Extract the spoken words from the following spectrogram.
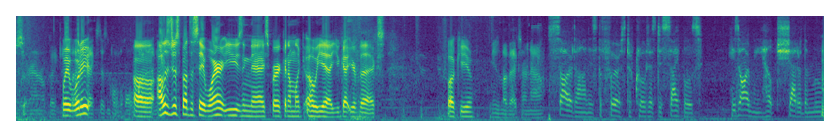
So- look around real quick, just wait, what are you- Vex hold a whole lot Uh, I was just about to say, why aren't you using the iceberg? And I'm like, oh yeah, you got your Vex. Fuck you. Use my Vex right now. Sardon is the first of Crota's disciples. His army helped shatter the moon. Hmm,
